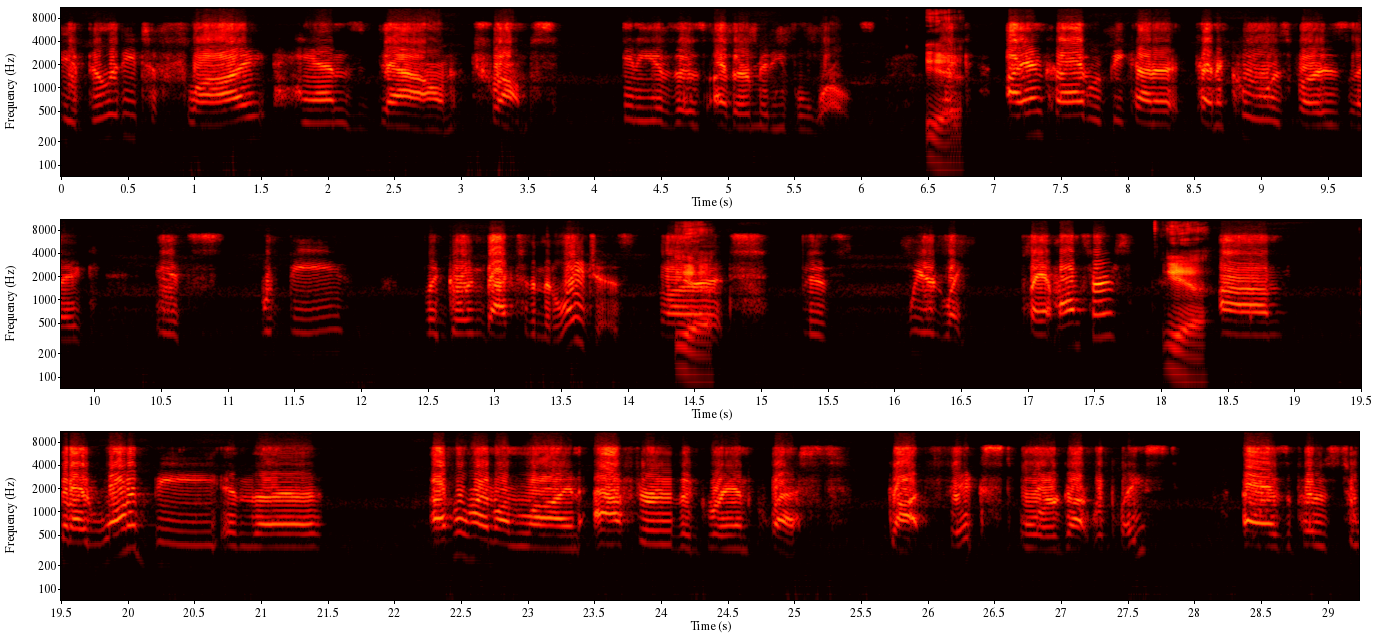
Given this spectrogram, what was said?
the ability to fly, hands down, trumps any of those other medieval worlds. Yeah. Like Aincrad would be kind of kind of cool as far as like it's would be like going back to the Middle Ages, but Yeah. with weird like plant monsters. Yeah. Um, but I'd want to be in the Alfheim Online after the Grand Quest got fixed or got replaced, as opposed to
